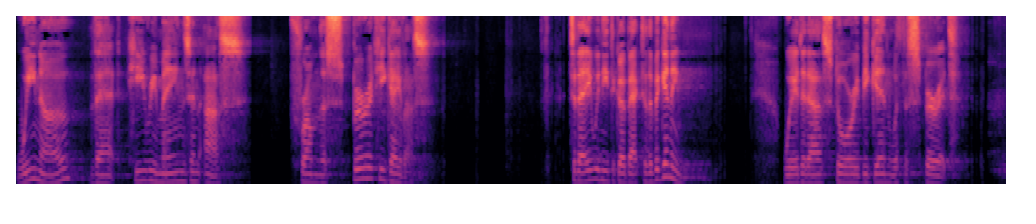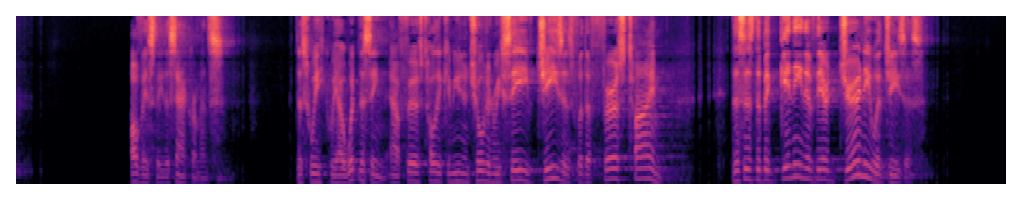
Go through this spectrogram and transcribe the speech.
We know that He remains in us from the Spirit He gave us. Today, we need to go back to the beginning. Where did our story begin with the Spirit? Obviously, the sacraments. This week, we are witnessing our first Holy Communion children receive Jesus for the first time. This is the beginning of their journey with Jesus.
